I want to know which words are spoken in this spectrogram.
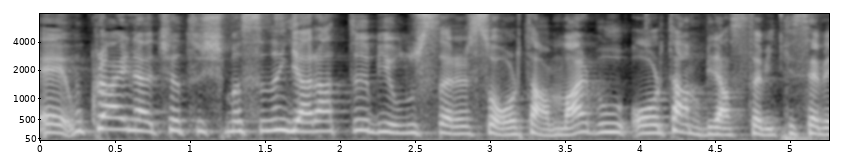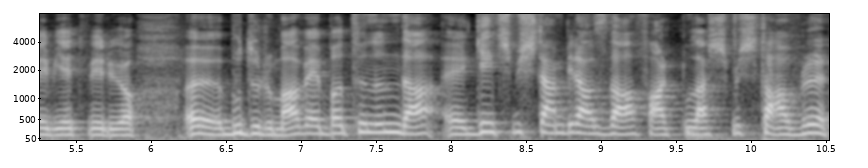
e, Ukrayna çatışmasının yarattığı bir uluslararası ortam var. Bu ortam biraz tabii ki sebebiyet veriyor e, bu duruma ve Batı'nın da e, geçmişten biraz daha farklılaşmış tavrı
